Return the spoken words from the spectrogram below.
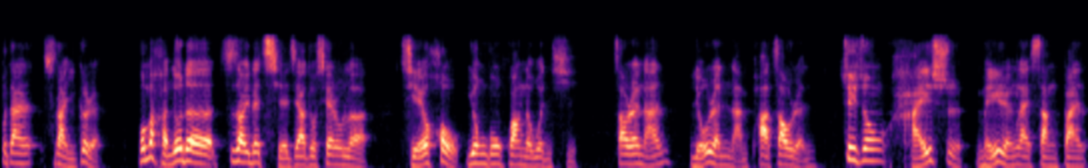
不单是他一个人，我们很多的制造业的企业家都陷入了节后用工荒的问题，招人难，留人难，怕招人，最终还是没人来上班，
